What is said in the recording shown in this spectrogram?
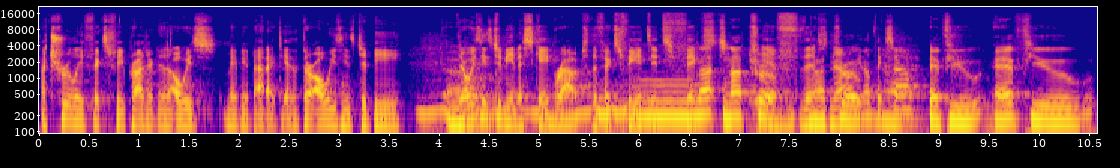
a truly fixed fee project, is always maybe a bad idea. That there always needs to be, there always needs to be an escape route to the fixed fee. It's, it's fixed. Not, not true. If this, Not no, true. you don't think so? If you if you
